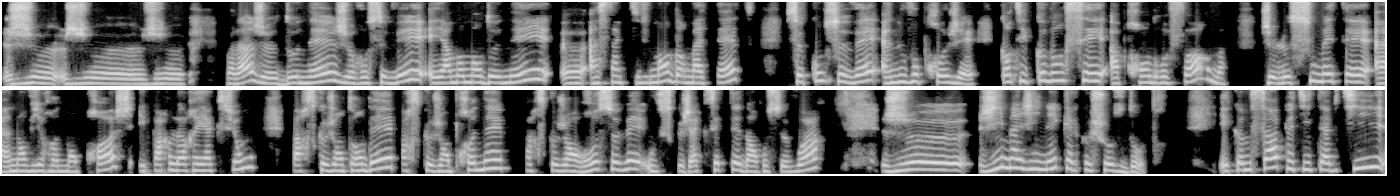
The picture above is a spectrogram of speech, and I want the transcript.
je, je, je, voilà, je donnais, je recevais, et à un moment donné, euh, instinctivement, dans ma tête, se concevait un nouveau projet. Quand il commençait à prendre forme, je le soumettais à un environnement proche, et par leur réaction, parce que j'entendais, parce que j'en prenais, parce que j'en recevais ou ce que j'acceptais d'en recevoir, je j'imaginais quelque chose d'autre. Et comme ça, petit à petit,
